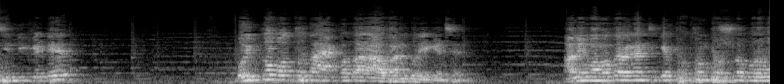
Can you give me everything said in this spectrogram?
সিন্ডিকেটের ঐক্যবদ্ধতা একতার আহ্বান করে গেছেন আমি মমতা ব্যানার্জিকে প্রথম প্রশ্ন করব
